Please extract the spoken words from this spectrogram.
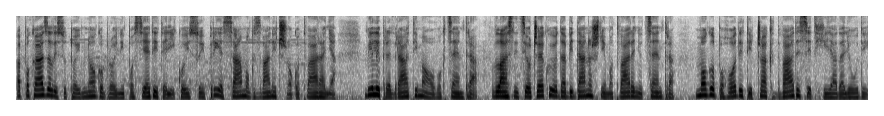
a pokazali su to i mnogobrojni posjetitelji koji su i prije samog zvaničnog otvaranja bili pred vratima ovog centra centra. Vlasnici očekuju da bi današnjem otvaranju centra moglo pohoditi čak 20.000 ljudi.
